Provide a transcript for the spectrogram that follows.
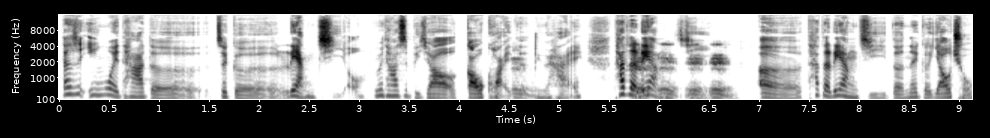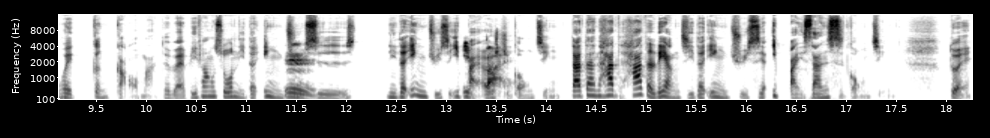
但是因为他的这个量级哦，因为她是比较高快的女孩，她、嗯、的量级，嗯，呃，她的量级的那个要求会更高嘛，对不对？比方说你的硬举是、嗯、你的硬举是一百二十公斤，但但他他的量级的硬举是一百三十公斤，对，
